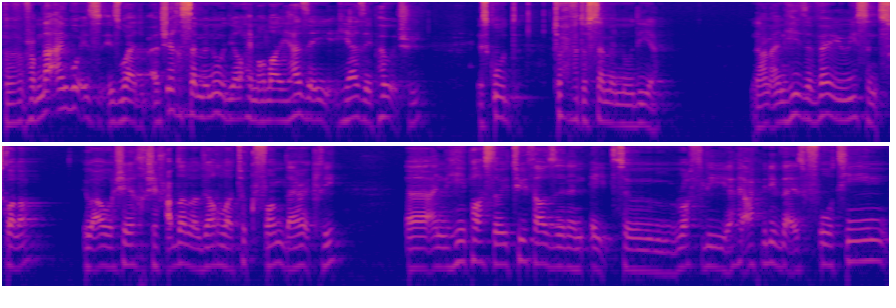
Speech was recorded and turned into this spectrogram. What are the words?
From that angle is, is wajib. And Shaykh rahimahullah, he has a, he has a poetry. It's called Tuhfat al-Samanudiyya. And he's a very recent scholar who our Shaykh, Shaykh Abdullah al-Jarrah took from directly. Uh, and he passed away 2008. So roughly, I, think, I believe that is 14,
